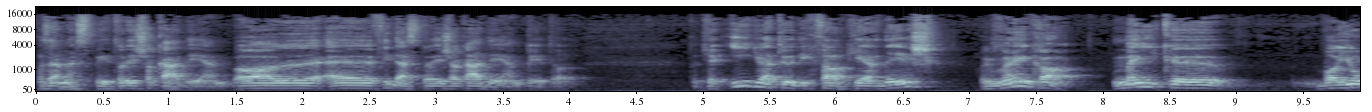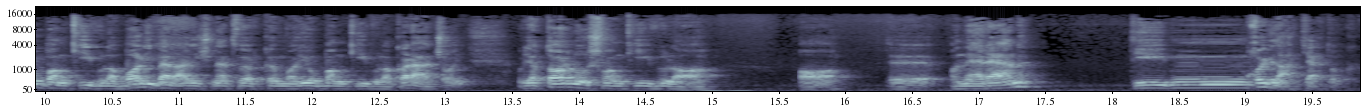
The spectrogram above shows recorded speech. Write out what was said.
az MSZP-től és a KDM, a e, Fidesztől és a KDNP-től. Hogyha így vetődik fel a kérdés, hogy melyik, a, melyik van jobban kívül a baliberális networkön, van jobban kívül a karácsony, vagy a tarlós van kívül a, a, a neren, ti mm, hogy látjátok?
